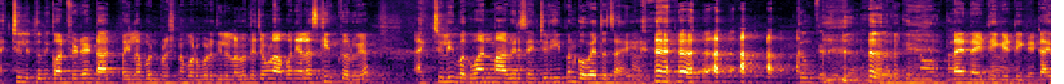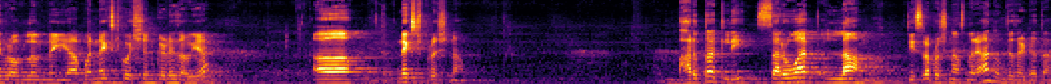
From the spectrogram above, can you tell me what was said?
ॲक्च्युली तुम्ही कॉन्फिडंट आहात. पहिला पण प्रश्न बरोबर दिलेला होता. त्याच्यामुळे आपण याला स्किप करूया. ॲक्च्युली भगवान महावीर सेंच्युरी ही पण गोव्यातच आहे. नाही नाही ठीक आहे ठीक आहे. काही प्रॉब्लेम नाही. आहे आपण नेक्स्ट क्वेश्चनकडे जाऊया. नेक्स्ट प्रश्न. भारतातली सर्वात लांब तिसरा प्रश्न असणार आहे हा तुमच्यासाठी आता.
